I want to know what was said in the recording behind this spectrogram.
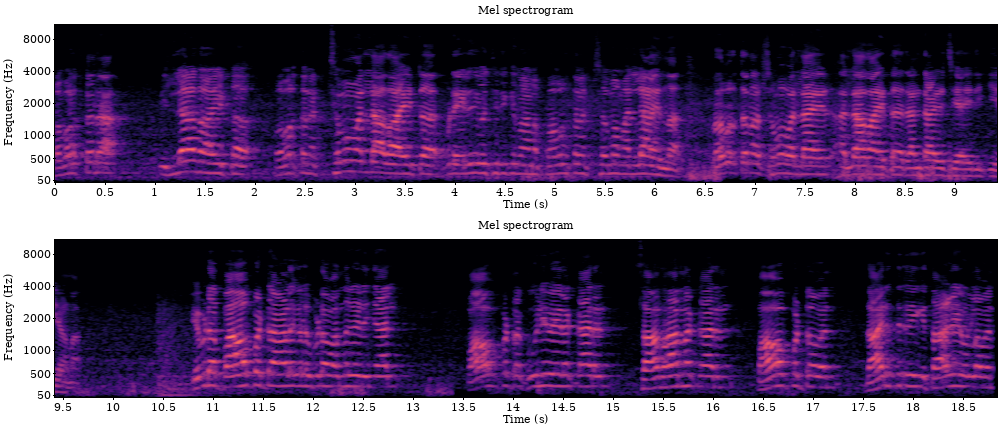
പ്രവർത്തന ഇല്ലാതായിട്ട് പ്രവർത്തനക്ഷമമല്ലാതായിട്ട് ഇവിടെ എഴുതി വച്ചിരിക്കുന്നതാണ് പ്രവർത്തനക്ഷമമല്ല എന്ന്. പ്രവർത്തനക്ഷമമല്ല അല്ലാതായിട്ട് രണ്ടാഴ്ചയായിരിക്കുകയാണ്. ഇവിടെ പാവപ്പെട്ട ആളുകൾ ഇവിടെ വന്നു കഴിഞ്ഞാൽ പാവപ്പെട്ട കൂലിവേലക്കാരൻ സാധാരണക്കാരൻ പാവപ്പെട്ടവൻ ദാരിദ്ര്യക്ക് താഴെയുള്ളവൻ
